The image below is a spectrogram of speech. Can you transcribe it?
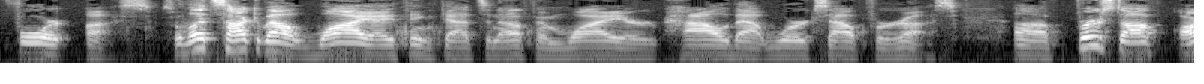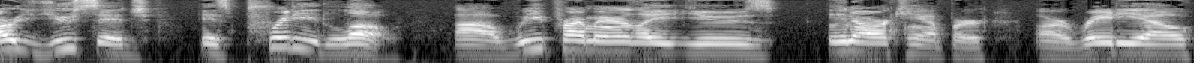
for us. So let's talk about why I think that's enough and why or how that works out for us. Uh, first off, our usage is pretty low. Uh, we primarily use in our camper our radio,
